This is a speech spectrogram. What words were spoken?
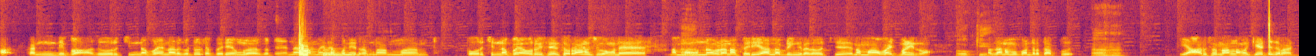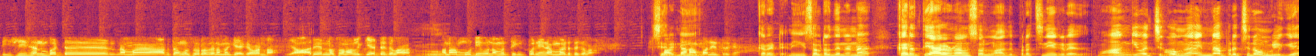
ஆ, கண்டிப்பா. அது ஒரு சின்ன பையனா இருக்கட்டும் இல்ல பெரியவங்களா இருக்கட்டும். ஏன்னா நம்ம என்ன பண்ணிடுறோம்னா நம்ம இப்போ ஒரு சின்ன பையன் ஒரு விஷயம் சொல்றான்னு வச்சுக்கோங்களேன் நம்ம உன்னை விட நான் பெரிய ஆள் அப்படிங்கறத வச்சு நம்ம அவாய்ட் பண்ணிடுறோம். ஓகே. அதான் நம்ம பண்ற தப்பு. யார் சொன்னாலும் நம்ம கேட்டுக்கலாம். டிசிஷன் பட் நம்ம அடுத்தவங்க சொல்றதை நம்ம கேட்க வேண்டாம். யார் என்ன சொன்னாலும் கேட்டுக்கலாம். ஆனா முடிவு நம்ம திங்க் பண்ணி நம்ம எடுத்துக்கலாம். சரி நான் பண்ணிட்டு இருக்கேன் கரெக்ட் நீங்கள் சொல்கிறது என்னென்னா கருத்து யார் வேணாலும் சொல்லலாம். அது பிரச்சனையே கிடையாது. வாங்கி வச்சுக்கோங்க. என்ன பிரச்சனை உங்களுக்கு?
